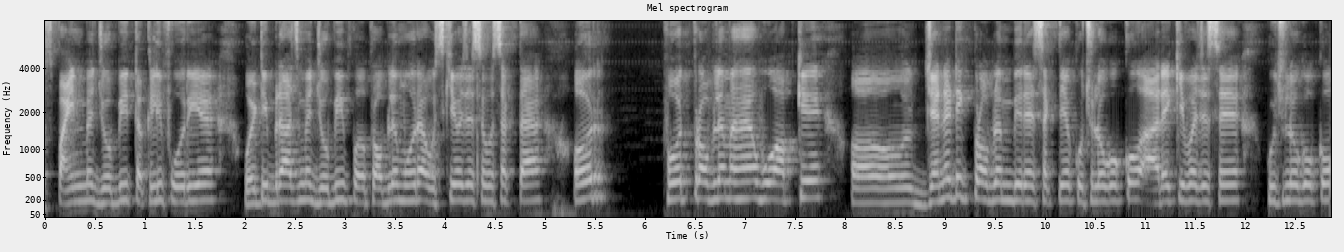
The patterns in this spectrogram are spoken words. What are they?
स्पाइन में जो भी तकलीफ़ हो रही है वर्टिब्राज में जो भी प्रॉब्लम हो रहा है, उसकी वजह से हो सकता है। और फोर्थ प्रॉब्लम है, वो आपके जेनेटिक प्रॉब्लम भी रह सकती है। कुछ लोगों को आरे की वजह से, कुछ लोगों को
